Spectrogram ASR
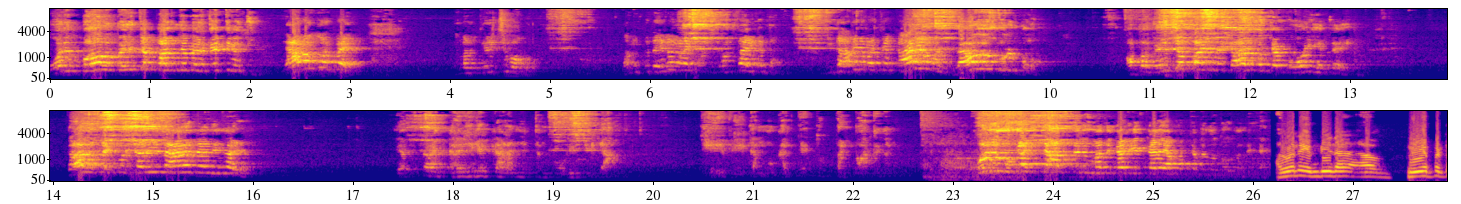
ഒരു പാവ വെളിച്ചപ്പാടിന്റെ മേൽ കെട്ടിവെച്ചു രാമക്കുറപ്പേ നിങ്ങൾ തിരിച്ചു പോകും. നമുക്ക് ദൈവങ്ങളെ കുറിച്ച് സംസാരിക്കണ്ട. ഇത് അതിന് പറ്റിയ കാര്യമാണ്. രാമക്കുറിപ്പോ അപ്പൊ വെളിച്ചപ്പാടിന്റെ കാലമൊക്കെ പോയി അല്ലേ കാലത്തെ കുറിച്ച് നിങ്ങൾ? എത്ര കഴുകി കളഞ്ഞിട്ടും പോയിട്ടില്ല. ദേവിയുടെ മുഖത്തെ തുപ്പൻ പാട്ടുകൾ. ഒരു അത് തോന്നുന്നില്ല. അതുപോലെ എം ഡിയുടെ പ്രിയപ്പെട്ട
